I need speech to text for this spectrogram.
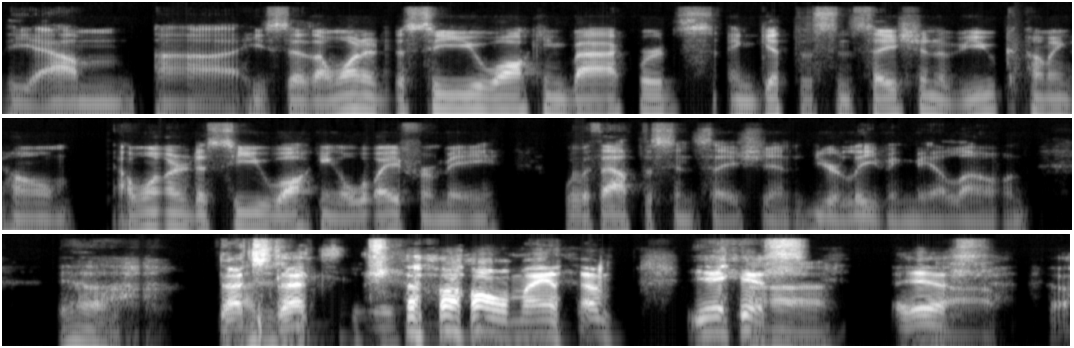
the album. Uh, he says, "I wanted to see you walking backwards and get the sensation of you coming home. I wanted to see you walking away from me." Without the sensation, you're leaving me alone. Yeah, that's that's oh man, yes, uh, yes. Uh,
